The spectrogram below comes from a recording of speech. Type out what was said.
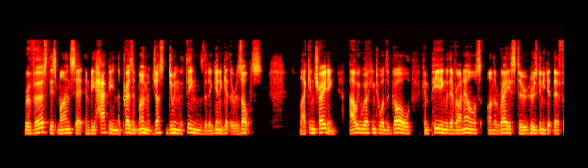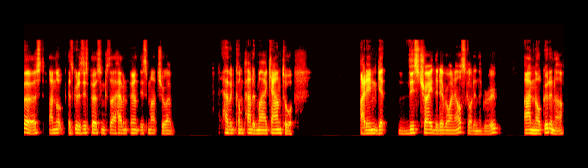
reverse this mindset and be happy in the present moment just doing the things that are going to get the results. Like in trading are we working towards a goal competing with everyone else on the race to who's going to get there first? I'm not as good as this person because i haven't earned this much or i haven't compounded my account or i didn't get this trade that everyone else got in the group. I'm not good enough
